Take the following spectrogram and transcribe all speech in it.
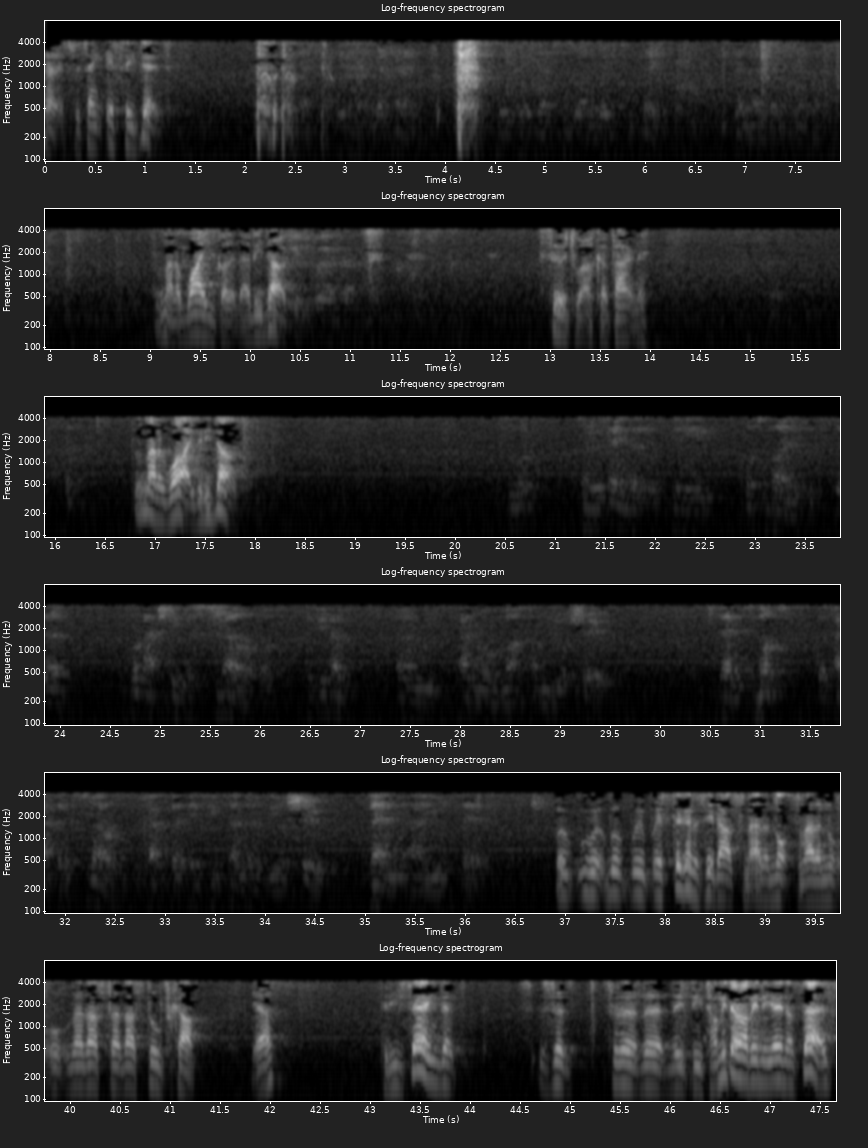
No, it's saying if they did. Doesn't matter why he's got it there, but he does. Sewage worker, apparently. Doesn't matter why, but he does. We're, still going to see about smell and not smell, and oh, that's, that's still to come. Yes? But he's saying that, so, so the, the, the, the Talmid Rabbeinu Yonah says,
